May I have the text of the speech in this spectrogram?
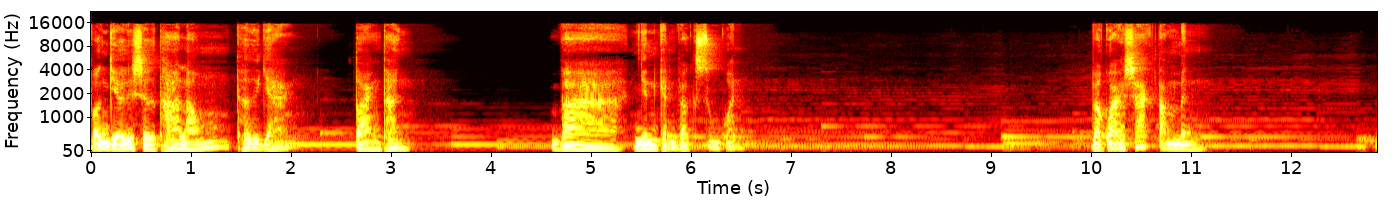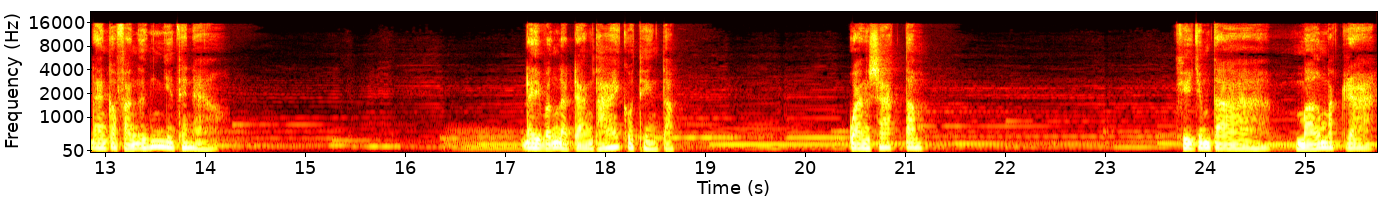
Vẫn giữ sự thả lỏng, thư giãn, toàn thân. Và nhìn cảnh vật xung quanh. Và quan sát tâm mình đang có phản ứng như thế nào đây vẫn là trạng thái của thiền tập. Quan sát tâm. Khi chúng ta mở mắt ra,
